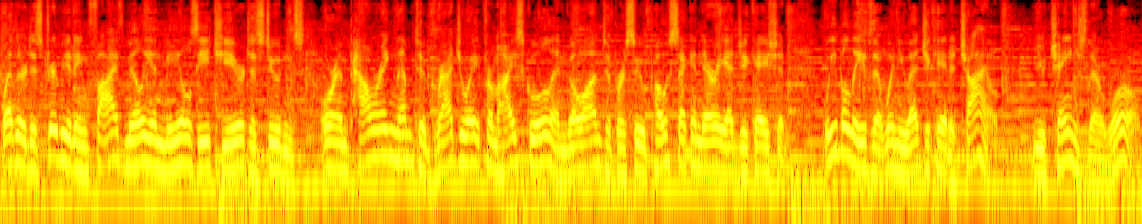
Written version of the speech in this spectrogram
Whether distributing 5 million meals each year to students or empowering them to graduate from high school and go on to pursue post secondary education, we believe that when you educate a child, you change their world.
